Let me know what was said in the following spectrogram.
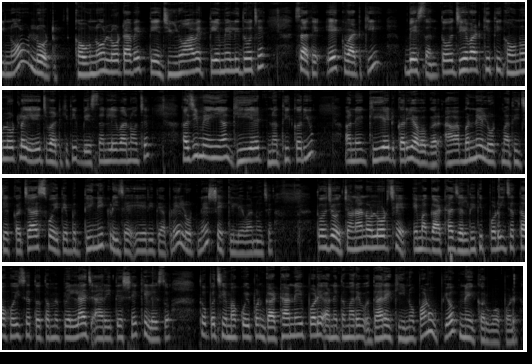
રોટલીનો લોટ, ઘઉંનો લોટ આવે, તે ઝીણો આવે, તે મેં લીધો છે. સાથે એક વાટકી બેસન, તો જે વાટકીથી ઘઉંનો લોટ લઈએ, એ જ વાટકીથી બેસન લેવાનો છે. હજી મેં અહીંયા ઘી એડ નથી કર્યું અને ઘી એડ કર્યા વગર આ બંને લોટમાંથી જે કચાસ હોય તે બધી નીકળી જાય, એ રીતે આપણે લોટને શેકી લેવાનો છે. તો જો ચણાનો લોટ છે, એમાં ગાંઠા જલ્દીથી પડી જતા હોય છે, તો તમે પહેલાં જ આ રીતે શેકી લેશો. તો પછી એમાં કોઈ પણ ગાંઠા નહીં પડે અને તમારે વધારે ઘીનો પણ ઉપયોગ નહીં કરવો પડે.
